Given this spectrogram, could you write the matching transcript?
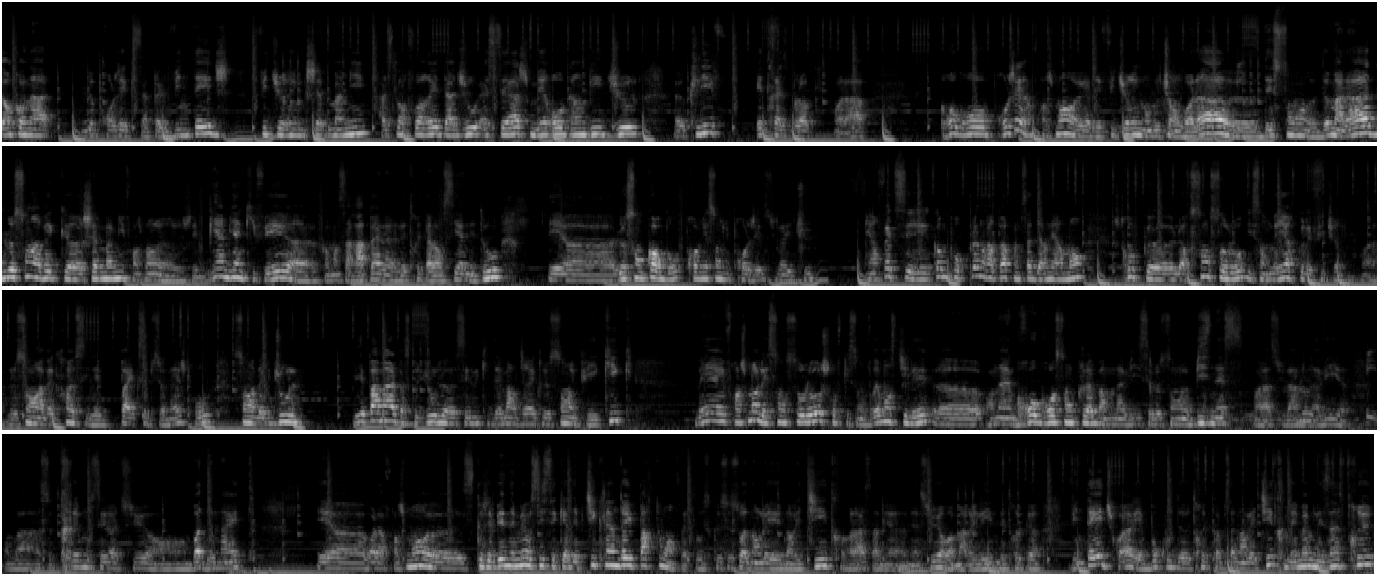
donc on a le projet qui s'appelle Vintage, featuring Cheb Mami, Hustle Enfoiré, Daju, SCH, Mero, Gambi, Jules, Cliff et 13 blocs. Voilà gros gros projet, hein. franchement, il y a des featuring en veux en voilà, euh, des sons de malade, le son avec euh, Chef Mami, franchement, euh, j'ai bien bien kiffé, comment ça rappelle les trucs à l'ancienne et tout, et le son Corbeau, premier son du projet, celui-là est tu. Et en fait, c'est comme pour plein de rappeurs comme ça dernièrement, je trouve que leurs sons solo, ils sont meilleurs que les featuring. Le son avec Russ, il est pas exceptionnel, je trouve. Le son avec Jules, il est pas mal parce que Jules, euh, c'est lui qui démarre direct le son et puis il kick. Mais franchement, les sons solo, je trouve qu'ils sont vraiment stylés. Euh, on a un gros, gros son club, à mon avis. C'est le son euh, business. Voilà, celui-là, à mon avis, on va se trémousser là-dessus en boîte de night. Et voilà, franchement, ce que j'ai bien aimé aussi, c'est qu'il y a des petits clins d'œil partout, en fait. Que ce soit dans les, dans les titres, voilà, ça, bien, bien sûr, Marilyn, des trucs vintage, quoi. Il y a beaucoup de trucs comme ça dans les titres, mais même les instrus, euh,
